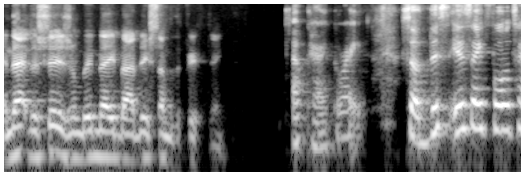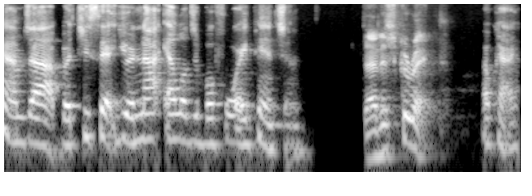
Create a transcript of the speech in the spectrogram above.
and that decision will be made by December the 15th. Okay, great. So this is a full-time job, but you said you're not eligible for a pension. That is correct. Okay.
